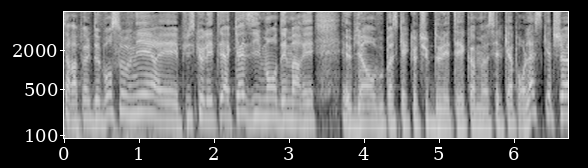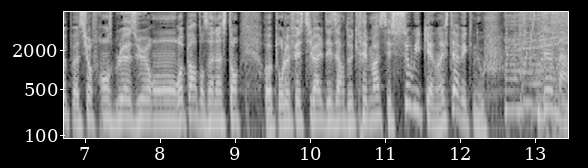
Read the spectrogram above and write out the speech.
Ça rappelle de bons souvenirs et puisque l'été a quasiment démarré, eh bien on vous passe quelques tubes de l'été comme c'est le cas pour la SketchUp sur France Bleu Azur. On repart dans un instant euh, pour le Festival des Arts de Créma. C'est ce week-end. Restez avec nous. Demain,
